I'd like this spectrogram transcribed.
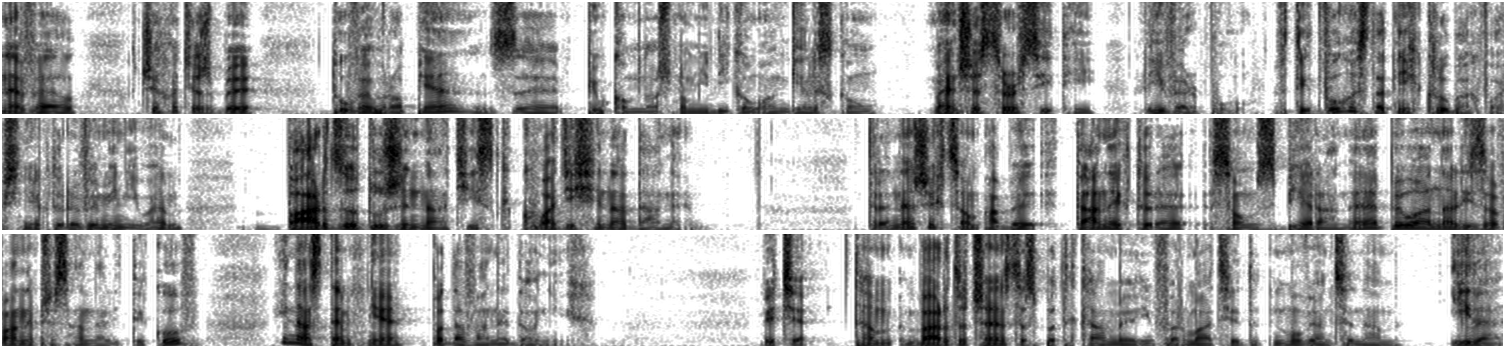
NFL, czy chociażby tu w Europie z piłką nożną i ligą angielską Manchester City, Liverpool. W tych dwóch ostatnich klubach właśnie, które wymieniłem, bardzo duży nacisk kładzie się na dane. Trenerzy chcą, aby dane, które są zbierane, były analizowane przez analityków i następnie podawane do nich. Wiecie, tam bardzo często spotykamy informacje mówiące nam, ile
